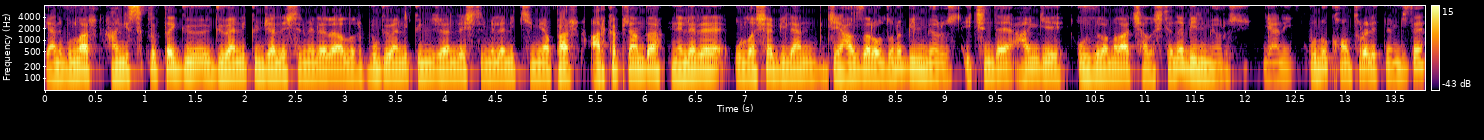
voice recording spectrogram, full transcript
Yani bunlar hangi sıklıkta gü- güvenlik güncelleştirmeleri alır? Bu güvenlik güncelleştirmelerini kim yapar? Arka planda nelere ulaşabilen cihazlar olduğunu bilmiyoruz. İçinde hangi uygulamalar çalıştığını bilmiyoruz. Yani bunu kontrol etmemiz de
